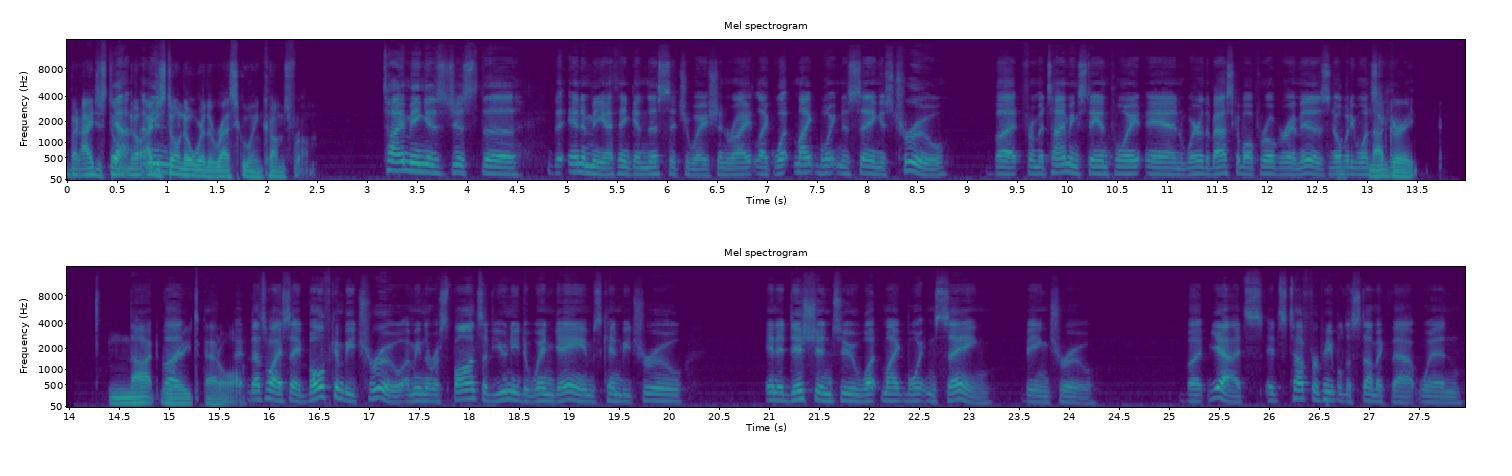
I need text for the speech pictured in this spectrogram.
But I just don't Yeah, know. I I, just don't know where the rescuing comes from. timing is just the the enemy, I think, in this situation, right? Like what Mike Boynton is saying is true, but from a timing standpoint and where the basketball program is, nobody wants Not to great. Not But- great at all. That's why I say both can be true. I mean, the response of you need to win games can be true in addition to what Mike Boynton's saying being true. But yeah, it's it's tough for people to stomach that when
